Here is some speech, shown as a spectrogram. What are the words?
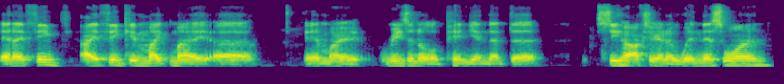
and I think I think in like my uh, in my reasonable opinion that the Seahawks are going to win this one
